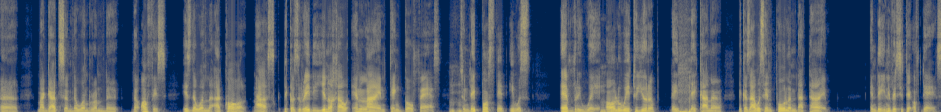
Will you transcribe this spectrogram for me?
uh, my godson, the one run the the office, is the one I call, ask because ready. You know how in line thing go fast. Mhm. So they posted, it was everywhere, Mhm. all the way to Europe. They they kind of because I was in Poland that time, in the University of Dance,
